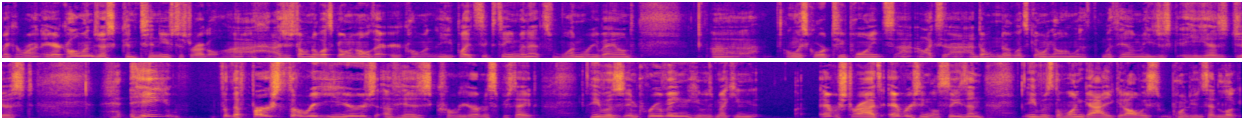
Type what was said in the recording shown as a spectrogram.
make a run. Eric Coleman just continues to struggle. I, I just don't know what's going on with that Eric Coleman. He played 16 minutes, one rebound, uh, only scored two points. I, like I said, I, I don't know what's going on with, with him. He just he has just he for the first three years of his career at Mississippi State, he was improving. He was making ever strides every single season. He was the one guy you could always point to and said, "Look,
